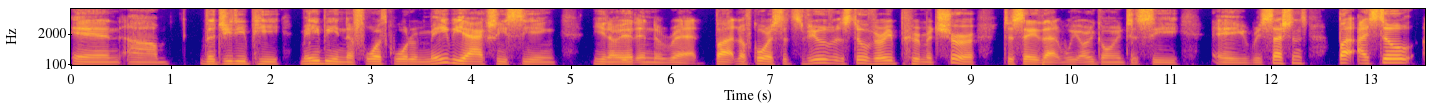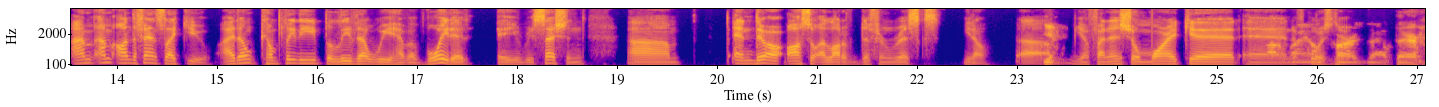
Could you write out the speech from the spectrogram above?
in um, the GDP, maybe in the fourth quarter, maybe actually seeing you know it in the red. But of course it's view is still very premature to say that we are going to see a recession. But i still i'm i'm on the fence like you. I don't completely believe that we have avoided a recession. Um, and there are also a lot of different risks you know uh, yeah. you know financial market and of course cards out there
